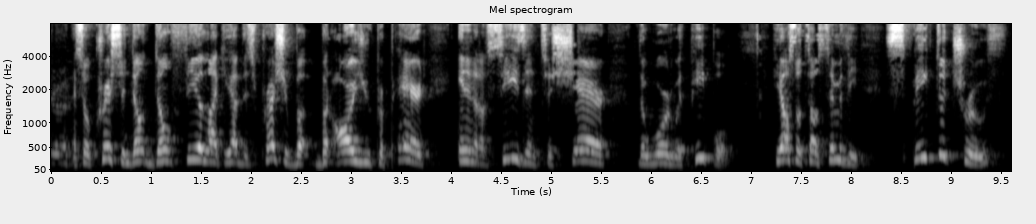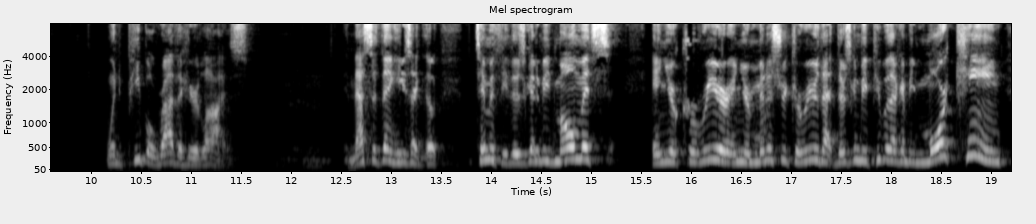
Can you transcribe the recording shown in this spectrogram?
And so Christian, don't don't feel like you have this pressure, but but are you prepared in and out of season to share the word with people? He also tells Timothy, speak the truth when people rather hear lies. And that's the thing. He's like, Timothy, there's going to be moments in your career, in your ministry career, that there's going to be people that are going to be more keen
